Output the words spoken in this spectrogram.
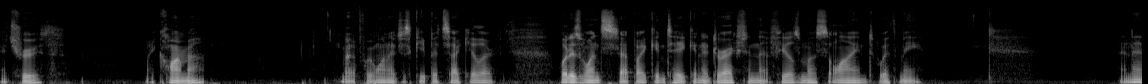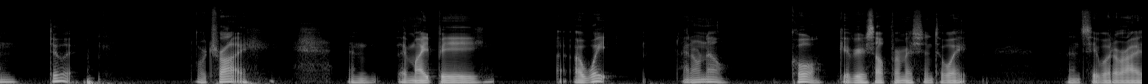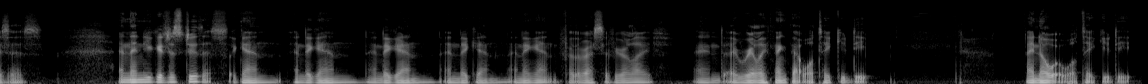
my truth, my karma. But if we want to just keep it secular, what is one step I can take in a direction that feels most aligned with me? and then do it or try. And it might be a wait. I don't know. Cool. Give yourself permission to wait and see what arises. And then you could just do this again and again and again and again and again for the rest of your life. And I really think that will take you deep. I know it will take you deep.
